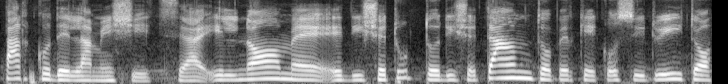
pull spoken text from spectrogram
Parco dell'Amicizia, il nome dice tutto, dice tanto perché è costituito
